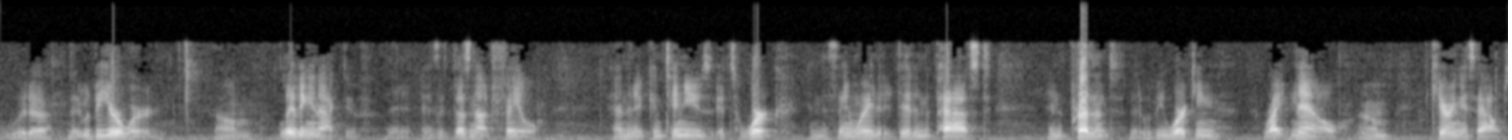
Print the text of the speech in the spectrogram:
would uh, that it would be Your word, um, living and active, it, as it does not fail, and that it continues its work in the same way that it did in the past, in the present, that it would be working right now, um, carrying us out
